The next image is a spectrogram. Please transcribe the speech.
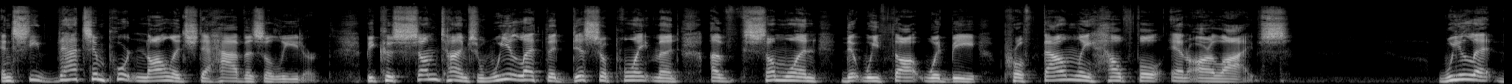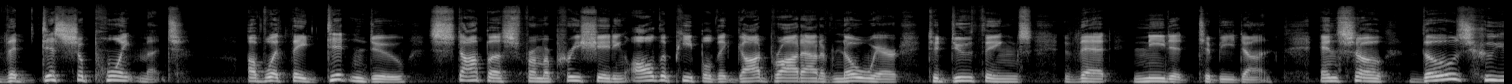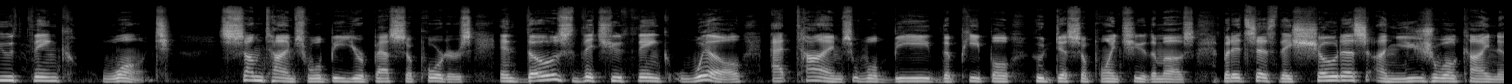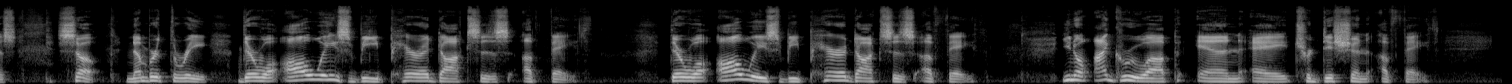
And see, that's important knowledge to have as a leader. because sometimes we let the disappointment of someone that we thought would be profoundly helpful in our lives, we let the disappointment of what they didn't do stop us from appreciating all the people that God brought out of nowhere to do things that needed to be done. And so, those who you think won't, sometimes will be your best supporters, and those that you think will at times will be the people who disappoint you the most. But it says they showed us unusual kindness. So, number three, there will always be paradoxes of faith. There will always be paradoxes of faith. You know, I grew up in a tradition of faith.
